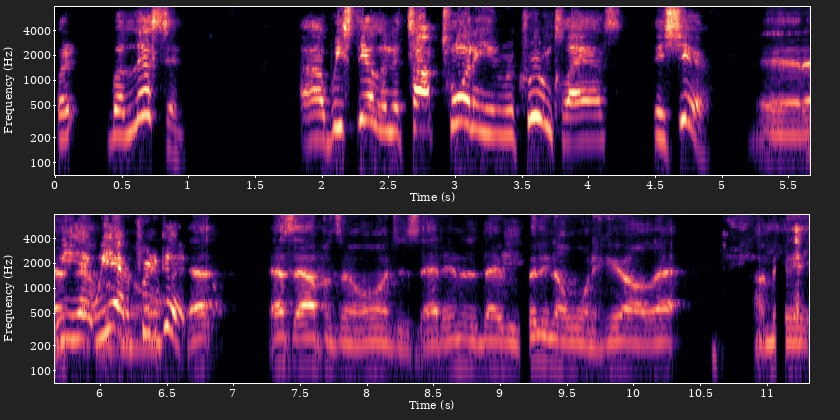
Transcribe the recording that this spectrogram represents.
but but listen, uh, we still in the top twenty in recruiting class this year. Yeah, we had we had pretty good. That, that's apples and oranges. At the end of the day, we really don't want to hear all that. I mean,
